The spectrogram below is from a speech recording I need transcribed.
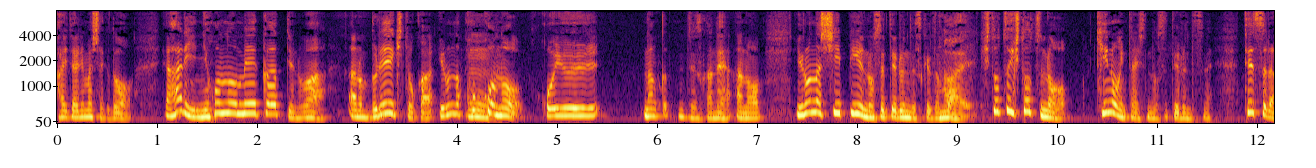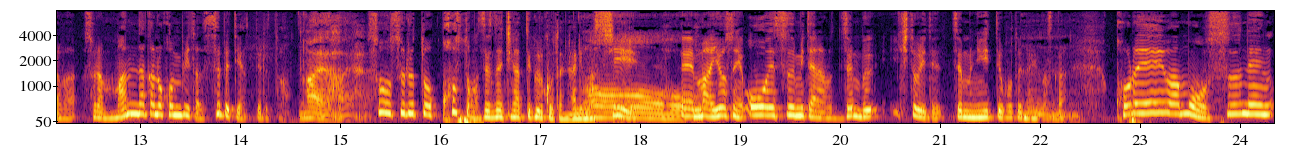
書いてありましたけど、やはり日本のメーカーっていうのは、あのブレーキとか、いろんな個々のこういう、なんかですかね、あのいろんな CPU 載せてるんですけども、はい、一つ一つの機能に対して載せてるんですね。テスラは、それは真ん中のコンピューターで全てやってると。はいはい、そうすると、コストが全然違ってくることになりますし、えー、まあ、要するに OS みたいなの全部一人で全部握ってることになりますから、うん、これはもう数年、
